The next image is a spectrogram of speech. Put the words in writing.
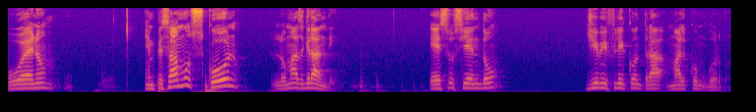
Bueno, empezamos con lo más grande. Eso siendo Jimmy Flick contra Malcolm Gordon.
